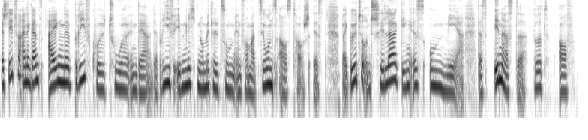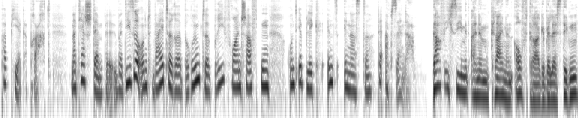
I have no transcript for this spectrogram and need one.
Er steht für eine ganz eigene Briefkultur, in der der Brief eben nicht nur Mittel zum Informationsaustausch ist. Bei Goethe und Schiller ging es um mehr. Das Innerste wird auf Papier gebracht. Nadja Stempel über diese und weitere berühmte Brieffreundschaften und ihr Blick ins Innerste der Absender. Darf ich Sie mit einem kleinen Auftrage belästigen?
